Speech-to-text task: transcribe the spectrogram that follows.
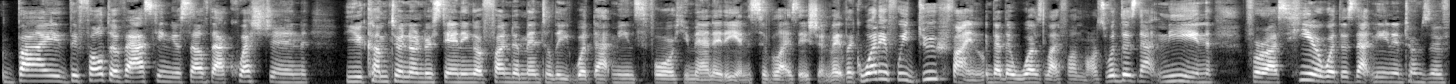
by default of asking yourself that question, you come to an understanding of fundamentally what that means for humanity and civilization, right? Like, what if we do find that there was life on Mars? What does that mean for us here? What does that mean in terms of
